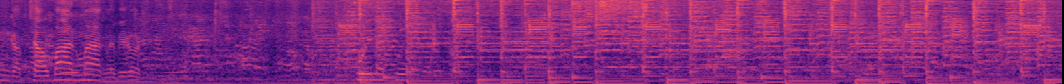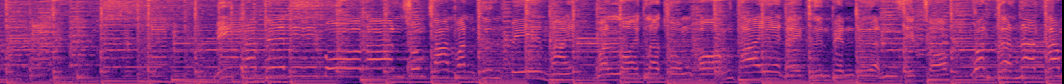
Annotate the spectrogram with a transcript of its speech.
งกับชาวบ้านมากเลยพี่โรดคุยเลยคุยเลยเดี๋ยวได้จบมีประเพณีโบราณสงกรานต์วันขึ้นปีใหม่ วันลอยกระทงของไทยในคืนเพ็ญเดือน12วัฒนธรรม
